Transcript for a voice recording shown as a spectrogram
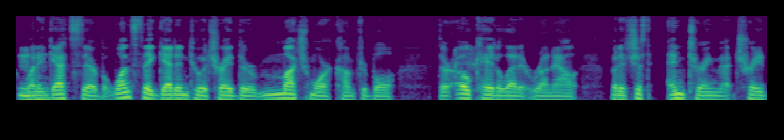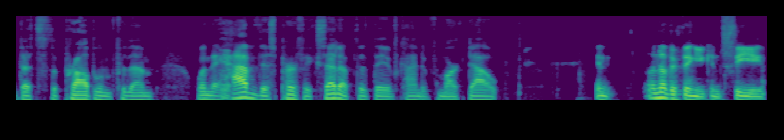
mm-hmm. when it mm-hmm. gets there, but once they get into a trade, they're much more comfortable. They're okay to let it run out, but it's just entering that trade that's the problem for them when they have this perfect setup that they've kind of marked out another thing you can see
